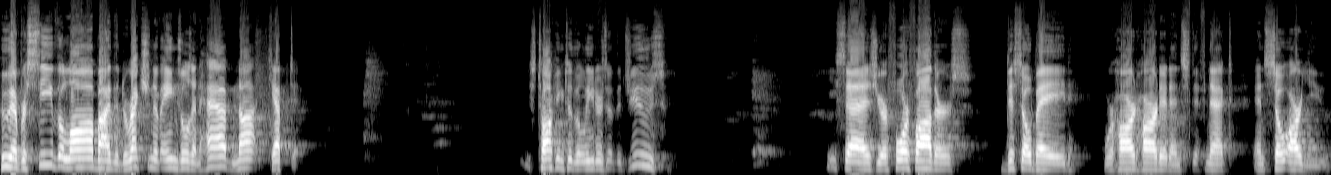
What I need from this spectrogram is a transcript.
Who have received the law by the direction of angels and have not kept it. He's talking to the leaders of the Jews. He says, Your forefathers disobeyed, were hard hearted and stiff necked, and so are you.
